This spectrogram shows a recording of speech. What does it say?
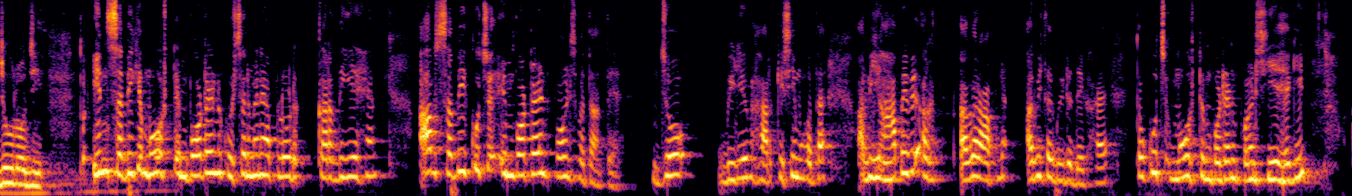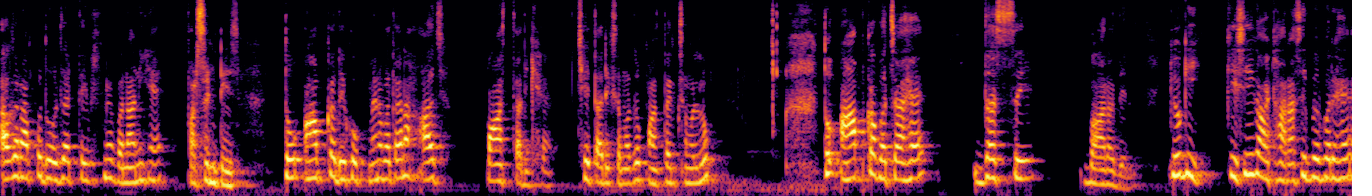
जूलॉजी तो इन सभी के मोस्ट इंपॉर्टेंट क्वेश्चन मैंने अपलोड कर दिए हैं। अब सभी कुछ इंपॉर्टेंट पॉइंट्स बताते हैं, जो वीडियो में हर किसी में होता है। अब यहाँ पे भी अगर आपने अभी तक वीडियो देखा है तो कुछ मोस्ट इंपॉर्टेंट पॉइंट्स ये है कि अगर आपको 2023 में बनानी है परसेंटेज तो आपका देखो, मैंने बताया ना, आज पाँच तारीख है छः तारीख समझ लो, पाँच तारीख समझ लो। तो आपका बचा है दस से बारह दिन, क्योंकि किसी का अठारह से पेपर है,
